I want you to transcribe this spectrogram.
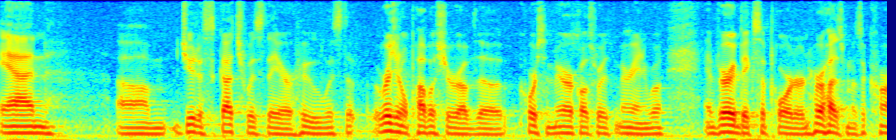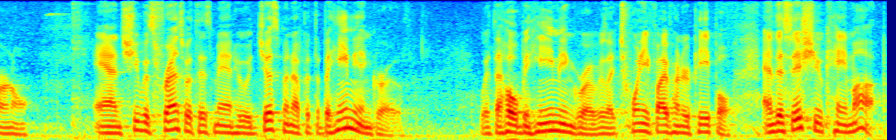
And um, Judith Skutch was there, who was the original publisher of the Course in Miracles with Marianne Will, and very big supporter, and her husband was a colonel. And she was friends with this man who had just been up at the Bohemian Grove, with the whole Bohemian Grove. It was like 2,500 people. And this issue came up.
